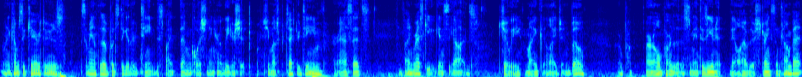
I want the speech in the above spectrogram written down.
When it comes to characters, Samantha puts together a team despite them questioning her leadership. She must protect her team, her assets, and find rescue against the odds. Joey, Mike, Elijah, and Bo are, are all part of the Samantha's unit. They all have their strengths in combat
